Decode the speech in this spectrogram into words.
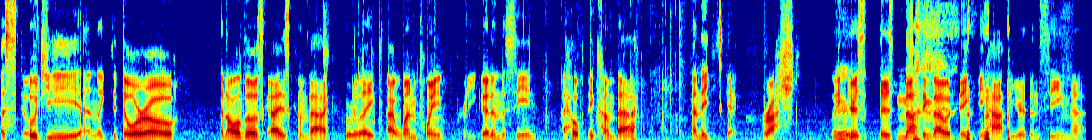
Astoji and like Dodoro and all of those guys come back who are like at one point pretty good in the scene. I hope they come back and they just get crushed. Like Yeah. there's there's nothing that would make me happier than seeing that.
